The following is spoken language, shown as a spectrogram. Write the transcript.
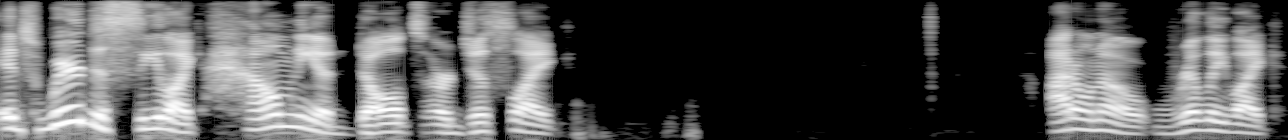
It's weird to see like how many adults are just like I don't know, really like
